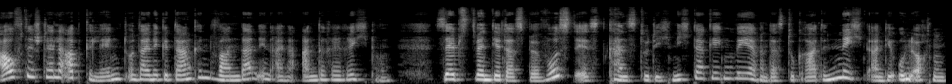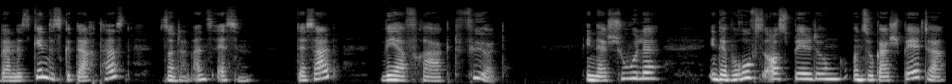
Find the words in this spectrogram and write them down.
auf der Stelle abgelenkt und deine Gedanken wandern in eine andere Richtung. Selbst wenn dir das bewusst ist, kannst du dich nicht dagegen wehren, dass du gerade nicht an die Unordnung deines Kindes gedacht hast, sondern ans Essen. Deshalb, wer fragt, führt. In der Schule, in der Berufsausbildung und sogar später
